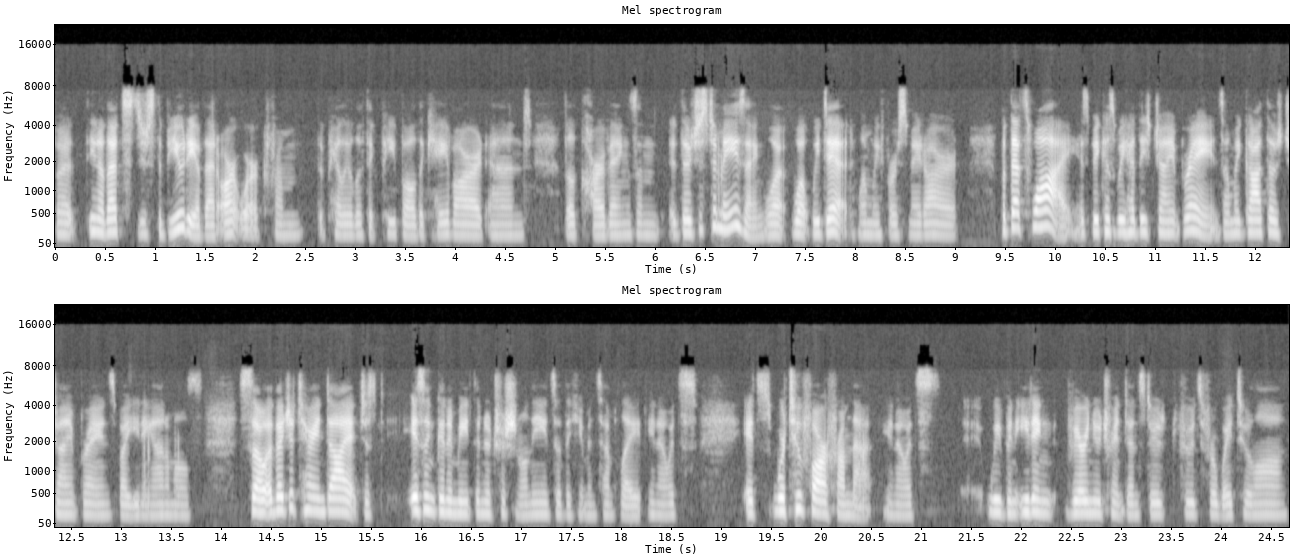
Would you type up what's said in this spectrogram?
But you know that's just the beauty of that artwork from the Paleolithic people, the cave art and the carvings, and they're just amazing what what we did when we first made art. But that's why is because we had these giant brains, and we got those giant brains by eating animals. So a vegetarian diet just isn't going to meet the nutritional needs of the human template. You know, it's it's we're too far from that. You know, it's we've been eating very nutrient dense foods for way too long.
